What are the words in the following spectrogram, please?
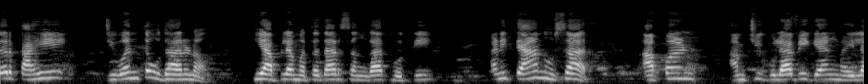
तर काही जिवंत उदाहरणं ही आपल्या मतदारसंघात होती आणि त्यानुसार आपण आमची गुलाबी गँग महिला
